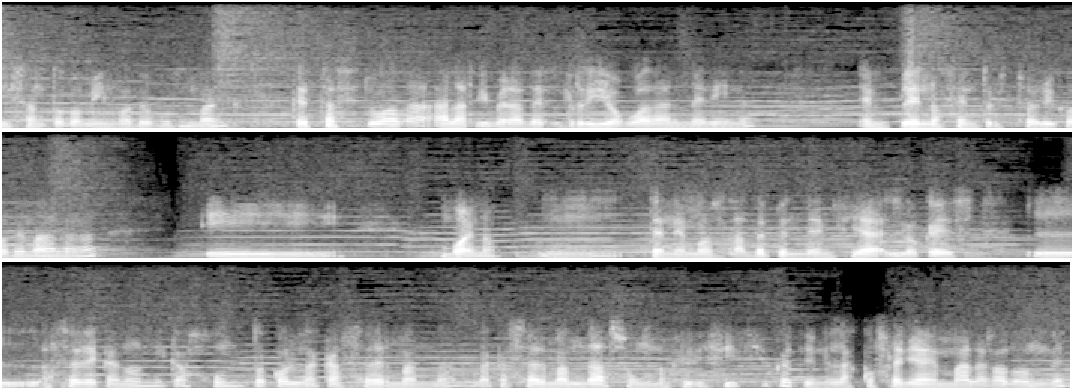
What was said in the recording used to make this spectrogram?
y Santo Domingo de Guzmán, que está situada a la ribera del río Guadalmedina, en pleno centro histórico de Málaga, y bueno, mmm, tenemos la dependencia, lo que es la sede canónica, junto con la Casa de Hermandad. La Casa de Hermandad son unos edificios que tienen las cofradías en Málaga donde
